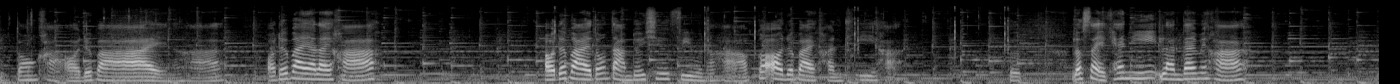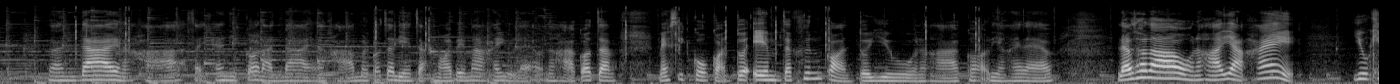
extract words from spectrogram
ถูกต้องค่ะ order by นะคะ order by อะไรคะ order by ต้องตามด้วยชื่อฟิลนะคะ ก็ order by country ค่ะปึ๊บเราใส่แค่นี้รันได้ไหมคะรันได้นะคะ ใส่แค่นี้ก็รันได้นะคะ มันก็จะเรียงจากน้อยไปมากให้อยู่แล้วนะคะ ก็จะเม็กซิโกก่อนตัว M จะขึ้นก่อนตัว U นะคะ ก็เรียงให้แล้ว แล้วถ้าเรานะคะอยากให้ UK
